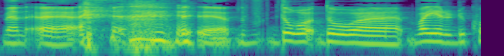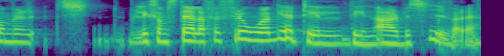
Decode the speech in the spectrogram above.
Men eh, då, då, vad är det du kommer liksom ställa för frågor till din arbetsgivare?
